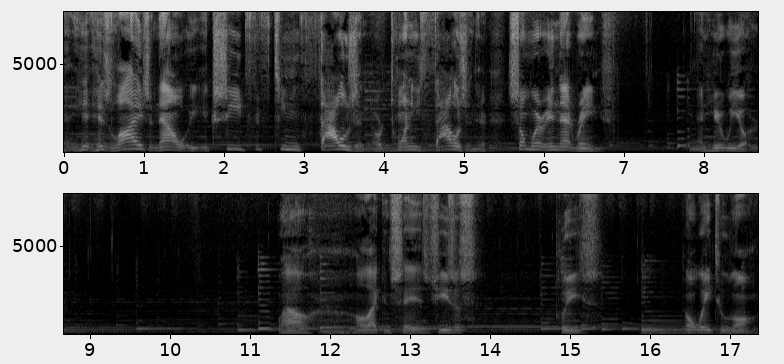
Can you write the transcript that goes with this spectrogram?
His lies now exceed 15,000 or 20,000. They're somewhere in that range. And here we are. Wow. All I can say is, Jesus, please, don't wait too long.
